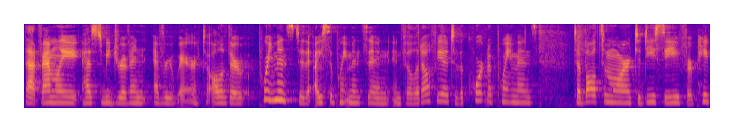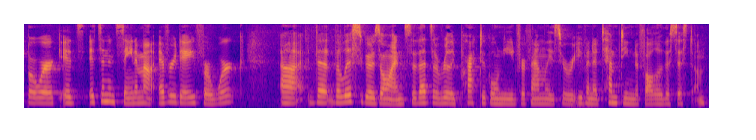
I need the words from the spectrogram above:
that family has to be driven everywhere to all of their appointments, to the ICE appointments in, in Philadelphia, to the court appointments, to Baltimore, to DC for paperwork. It's, it's an insane amount every day for work. Uh, the, the list goes on. So that's a really practical need for families who are even attempting to follow the system.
